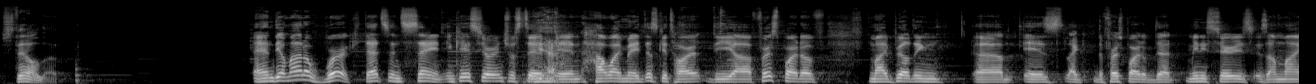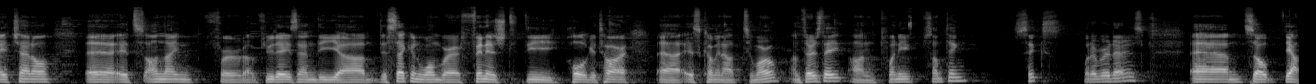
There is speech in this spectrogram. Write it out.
still, though. And the amount of work, that's insane. In case you're interested Yeah. in how I made this guitar, the uh, first part of my building um, is like the first part of that mini series is on my channel. Uh, it's online for a few days, and the uh, the second one where I finished the whole guitar uh, is coming out tomorrow on Thursday on 20 something, six, whatever that is. Um, so yeah,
